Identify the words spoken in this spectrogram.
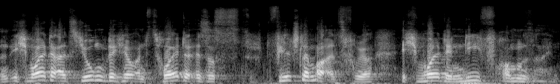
Und ich wollte als Jugendlicher, und heute ist es viel schlimmer als früher, ich wollte nie fromm sein.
